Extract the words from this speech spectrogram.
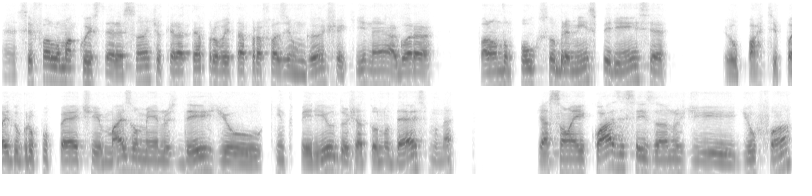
É, você falou uma coisa interessante, eu quero até aproveitar para fazer um gancho aqui, né? Agora, falando um pouco sobre a minha experiência, eu participo aí do grupo PET mais ou menos desde o quinto período, eu já estou no décimo, né? Já são aí quase seis anos de, de UFAM,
